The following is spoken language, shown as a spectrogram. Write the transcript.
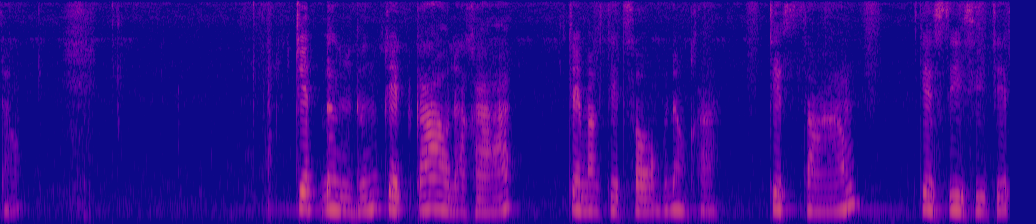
เนาะเจ็ดหนึ่งถึงเจ็ดเก้านะคะเจมักเจ็ดสองพี่น้องค่ะเจ็ดสามเจ็ดสี่สี่เจ็ด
